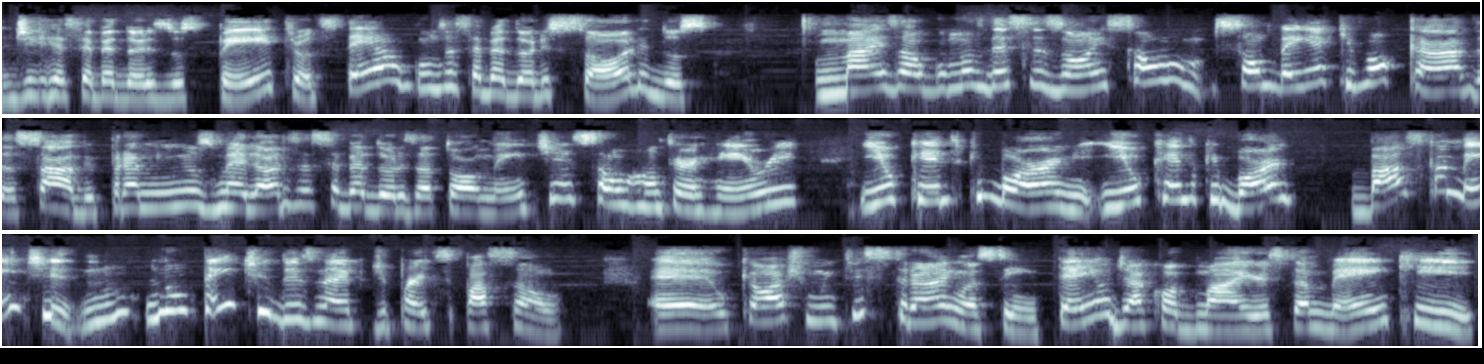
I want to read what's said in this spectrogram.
de recebedores dos Patriots tem alguns recebedores sólidos, mas algumas decisões são, são bem equivocadas, sabe? Para mim, os melhores recebedores atualmente são o Hunter Henry e o Kendrick Bourne. E o Kendrick Bourne, basicamente, não, não tem tido snap de participação. É, o que eu acho muito estranho, assim, tem o Jacob Myers também, que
